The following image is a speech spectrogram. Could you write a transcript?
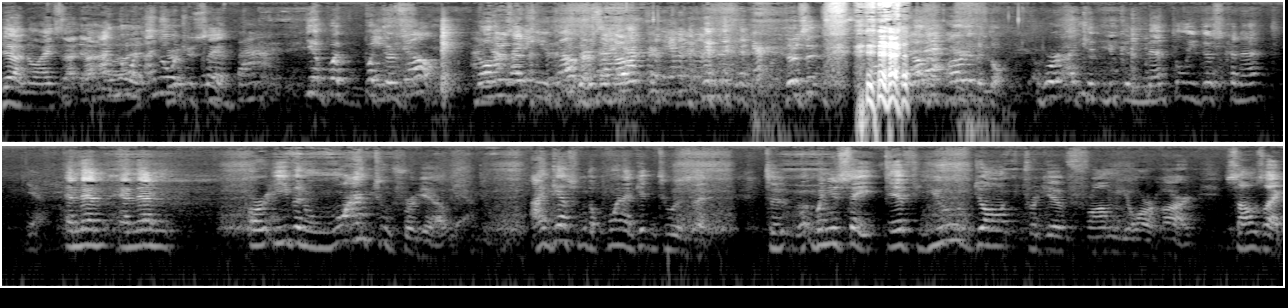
Yeah, no, I, I, I know what I know what you're saying. We're bound. Yeah, but but And there's go. no, I'm not there's letting a, you go. There's because I'm another. not forgiving you. There's a, another part of it though, where I can you can mentally disconnect, and then and then, or even want to forgive. I guess the point I'm getting to is that to when you say if you don't forgive from your heart, sounds like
